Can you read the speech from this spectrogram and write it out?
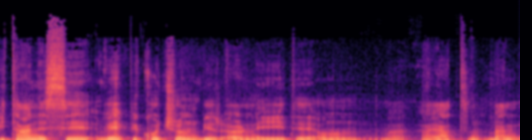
bir tanesi Vehbi Koç'un bir örneğiydi. Onun hayatın ben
